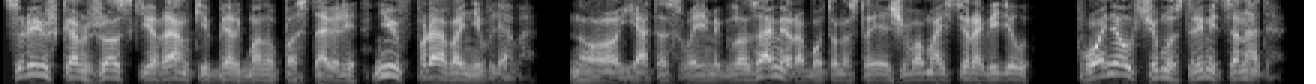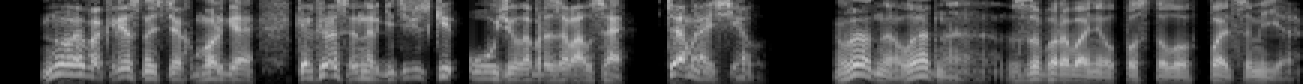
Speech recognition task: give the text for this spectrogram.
«Слишком жесткие рамки Бергману поставили ни вправо, ни влево. Но я-то своими глазами работу настоящего мастера видел. Понял, к чему стремиться надо. Ну, а в окрестностях морга как раз энергетический узел образовался. Там и осел. «Ладно, ладно», — забарабанил по столу пальцами я.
